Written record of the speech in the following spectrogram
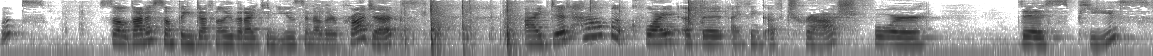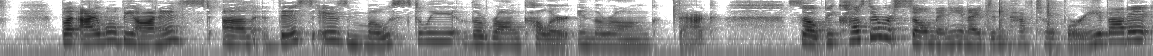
whoops. So that is something definitely that I can use in other projects. I did have a, quite a bit, I think, of trash for this piece. But I will be honest, um, this is mostly the wrong color in the wrong bag. So because there were so many and I didn't have to worry about it,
